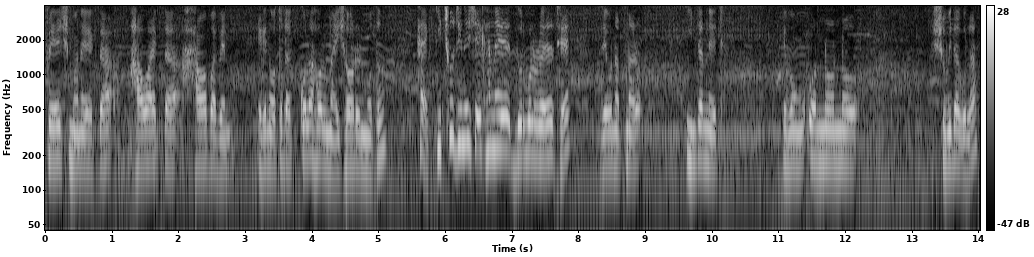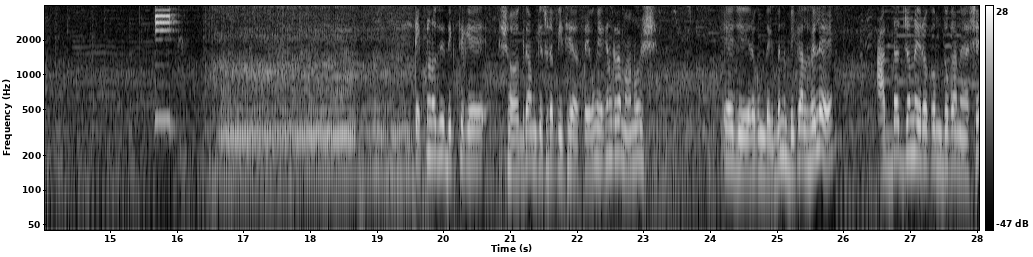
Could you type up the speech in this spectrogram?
ফ্রেশ মানে একটা হাওয়ার একটা হাওয়া পাবেন। এখানে অতটা কোলাহল নাই শহরের মতো। হ্যাঁ কিছু জিনিস এখানে দুর্বল রয়েছে, যেমন আপনার ইন্টারনেট এবং অন্য অন্য সুবিধাগুলা। টেকনোলজির দিক থেকে গ্রাম কিছুটা পিছিয়ে আছে এবং এখানকার মানুষ, এই যে এরকম দেখবেন, বিকাল হলে আড্ডার জন্য এরকম দোকানে আসে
